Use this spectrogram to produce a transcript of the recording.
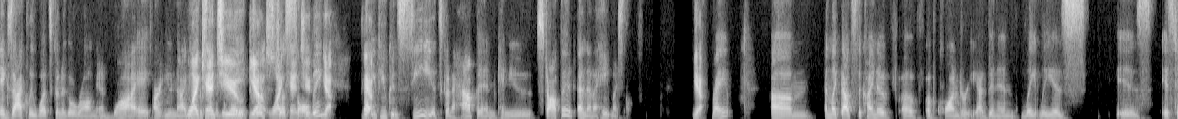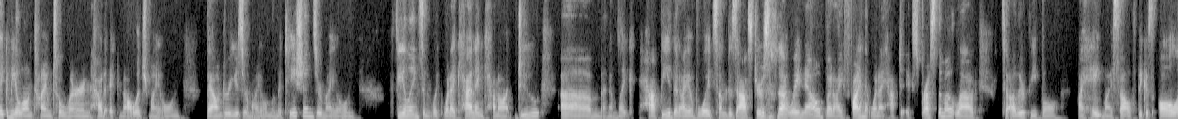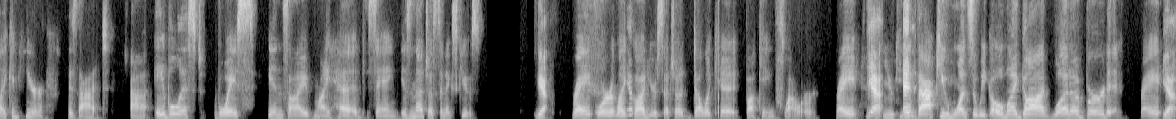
exactly what's going to go wrong and why aren't you 90 why can't you yeah why can't solving? you yeah yeah. if you can see it's going to happen can you stop it and then i hate myself yeah right um and like that's the kind of of of quandary i've been in lately is is it's taken me a long time to learn how to acknowledge my own boundaries or my own limitations or my own feelings and like what I can and cannot do. Um, and I'm like happy that I avoid some disasters that way now. But I find that when I have to express them out loud to other people, I hate myself because all I can hear is that uh, ableist voice inside my head saying, Isn't that just an excuse? Yeah. Right. Or like, yep. God, you're such a delicate fucking flower. Right. Yeah. You can't and- vacuum once a week. Oh my God, what a burden. Right. Yeah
